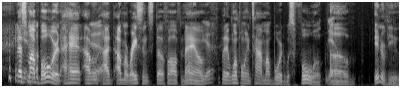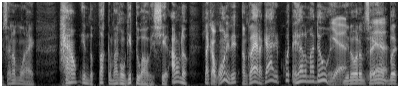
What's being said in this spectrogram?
That's my know? board. I had I'm Yeah. I, I'm erasing stuff off now, Yeah. but at one point in time, my board was full Yeah. of interviews, and I'm like, how in the fuck am I gonna get through all this shit? I don't know. Like I wanted it. I'm glad I got it. What the hell am I doing? Yeah. you know what I'm saying. Yeah. But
